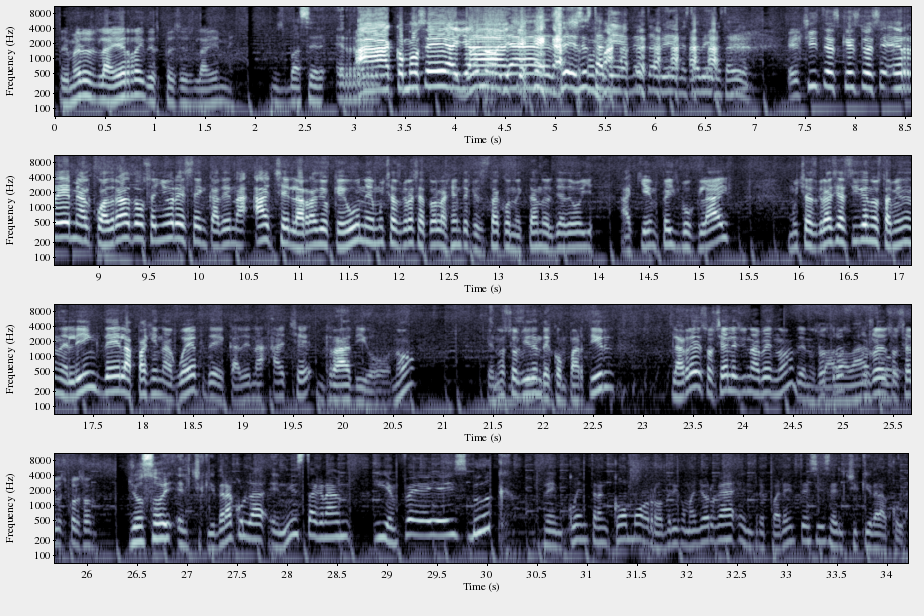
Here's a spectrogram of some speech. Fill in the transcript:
Primero es la R y después es la M. pues va a ser R. Ah, como sea, ya. Bueno, ya, sí, su está bien, está bien, está bien, está bien. El chiste es que esto es RM al cuadrado, señores, en cadena H, la radio que une. Muchas gracias a toda la gente que se está conectando el día de hoy aquí en Facebook Live. Muchas gracias. Síguenos también en el link de la página web de Cadena H Radio, ¿no? Que no se olviden sí. de compartir las redes sociales de una vez, ¿no? De nosotros. ¿Tus redes sociales cuáles son? Yo soy el Chiqui Drácula en Instagram y en Facebook. Me encuentran como Rodrigo Mayorga, entre paréntesis, el Chiqui Drácula.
